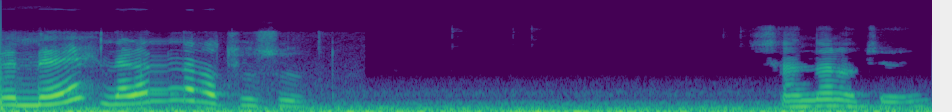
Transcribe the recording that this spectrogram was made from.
Ne ne? Nereden atıyorsun? Senden atıyorum.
